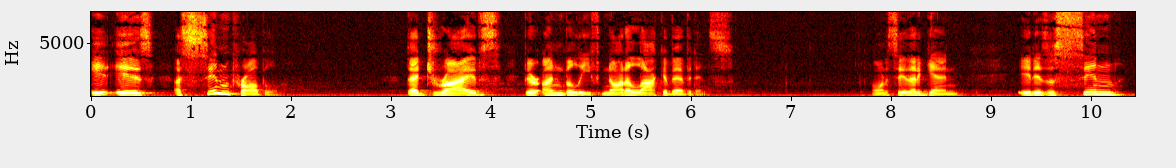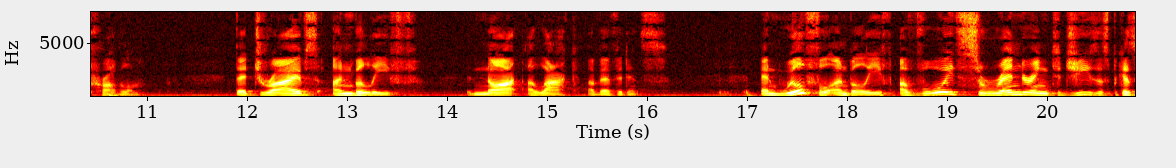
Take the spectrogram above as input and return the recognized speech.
It is a sin problem that drives their unbelief, not a lack of evidence. I want to say that again. It is a sin problem that drives unbelief, not a lack of evidence. And willful unbelief avoids surrendering to Jesus because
